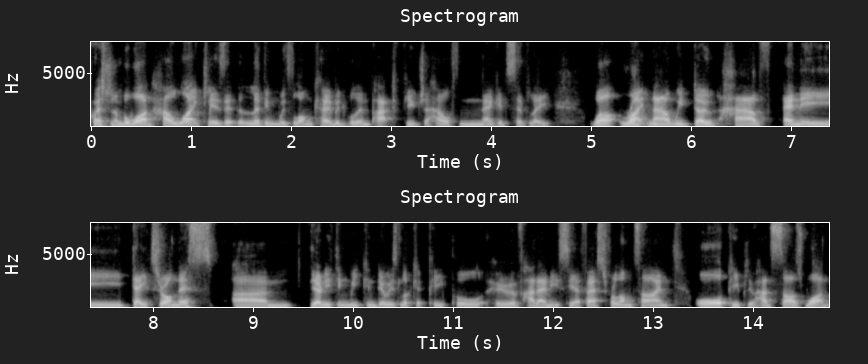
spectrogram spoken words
Question number one How likely is it that living with long COVID will impact future health negatively? Well, right now we don't have any data on this. Um, the only thing we can do is look at people who have had ME/CFS for a long time or people who had SARS-1.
